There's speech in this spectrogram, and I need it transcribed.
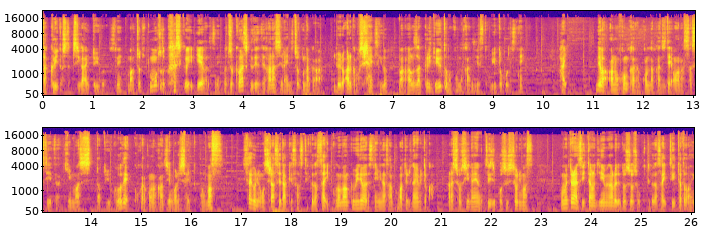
ざっくりとした違いということですね。まあちょっと、もうちょっと詳しく言えばですね、まあ、ちょっと詳しく全然話してないんで、ちょっとなんか、いろいろあるかもしれないですけど、まああの、ざっくりと言うと、まこんな感じですというところですね。はい。では、あの、今回はこんな感じでお話しさせていただきましたということで、今回はこんな感じで終わりしたいと思います。最後にお知らせだけさせてください。この番組ではですね、皆さん困っている悩みとか、話してほしい内容を随時募集しております。コメント欄や Twitter の DM などでどしどし送ってください。Twitter とかの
